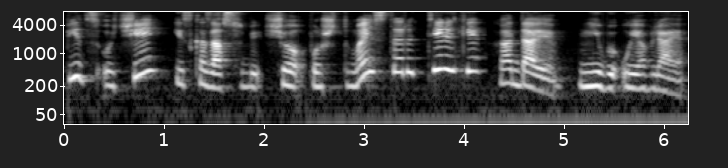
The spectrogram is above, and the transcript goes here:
під з очей і сказав собі, що поштмейстер тільки гадає, ніби уявляє,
